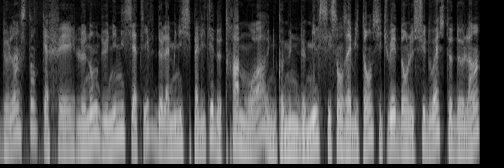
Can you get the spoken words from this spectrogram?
De l'Instant Café, le nom d'une initiative de la municipalité de Tramois, une commune de 1600 habitants située dans le sud-ouest de l'Ain,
